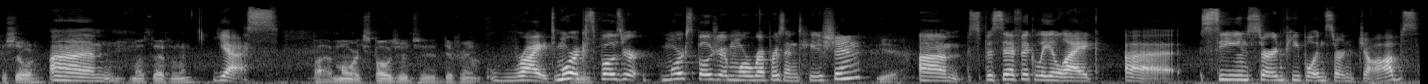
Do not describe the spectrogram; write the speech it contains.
for sure. Um, most definitely. Yes, By more exposure to different, right. More exposure, more exposure, and more representation. yeah, um, specifically like uh, seeing certain people in certain jobs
